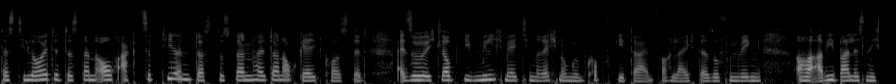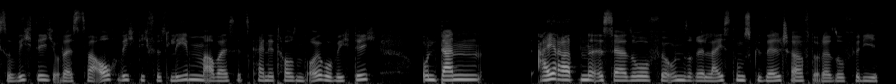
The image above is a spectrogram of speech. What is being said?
dass die Leute das dann auch akzeptieren, dass das dann halt dann auch Geld kostet. Also ich glaube, die Milchmädchenrechnung im Kopf geht da einfach leichter. So von wegen, oh, Abiball ist nicht so wichtig oder ist zwar auch wichtig fürs Leben, aber ist jetzt keine 1000 Euro wichtig. Und dann heiraten ist ja so für unsere Leistungsgesellschaft oder so für die,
